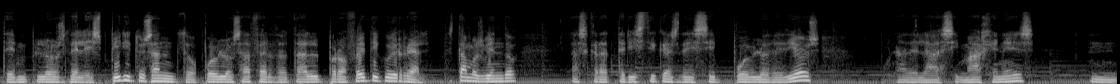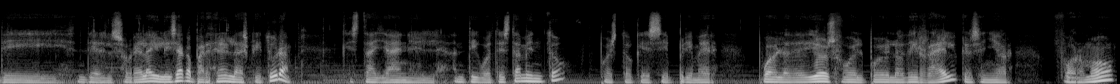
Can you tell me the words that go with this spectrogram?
templos del Espíritu Santo, pueblo sacerdotal, profético y real. Estamos viendo las características de ese pueblo de Dios, una de las imágenes sobre la iglesia que aparecen en la Escritura, que está ya en el Antiguo Testamento, puesto que ese primer pueblo de Dios fue el pueblo de Israel, que el Señor formó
